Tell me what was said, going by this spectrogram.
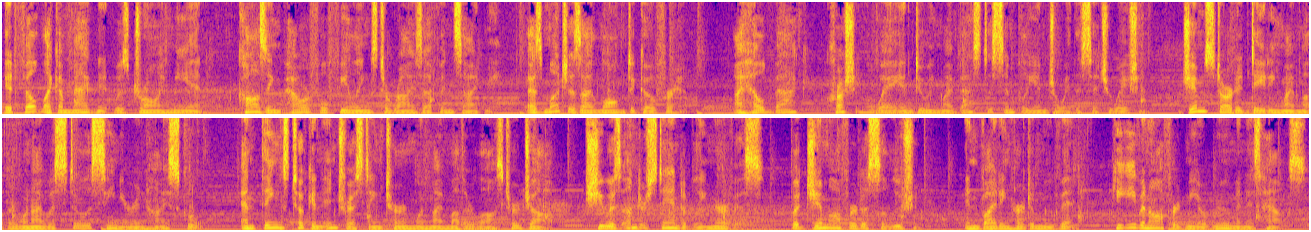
It felt like a magnet was drawing me in, causing powerful feelings to rise up inside me. As much as I longed to go for him, I held back, crushing away and doing my best to simply enjoy the situation. Jim started dating my mother when I was still a senior in high school, and things took an interesting turn when my mother lost her job. She was understandably nervous, but Jim offered a solution, inviting her to move in. He even offered me a room in his house,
